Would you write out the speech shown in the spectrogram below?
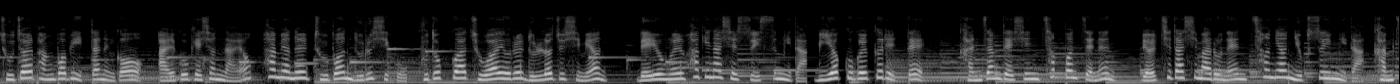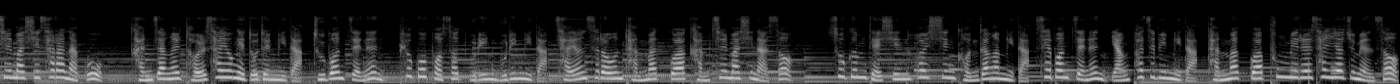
조절 방법이 있다는 거 알고 계셨나요? 화면을 두 번 누르시고 구독과 좋아요를 눌러주시면 내용을 확인하실 수 있습니다. 미역국을 끓일 때 간장 대신 첫 번째는 멸치다시마로 낸 천연 육수입니다. 감칠맛이 살아나고 간장을 덜 사용해도 됩니다. 두 번째는 표고버섯 우린 물입니다. 자연스러운 단맛과 감칠맛이 나서 소금 대신 훨씬 건강합니다. 세 번째는 양파즙입니다. 단맛과 풍미를 살려주면서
